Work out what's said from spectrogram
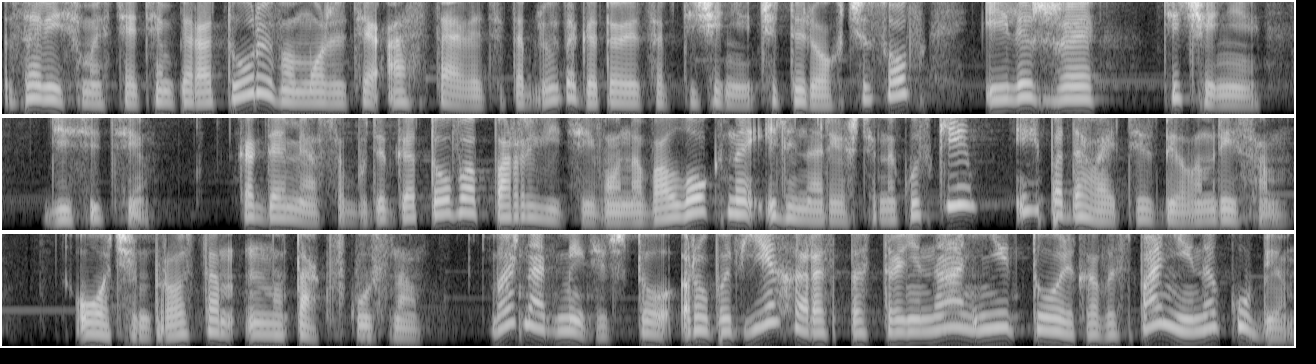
В зависимости от температуры вы можете оставить это блюдо готовиться в течение 4 часов или же в течение 10. Когда мясо будет готово, порвите его на волокна или нарежьте на куски и подавайте с белым рисом. Очень просто, но так вкусно. Важно отметить, что роба вьеха распространена не только в Испании и на Кубе.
